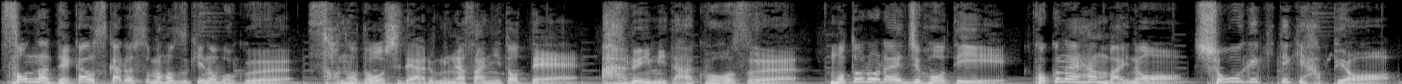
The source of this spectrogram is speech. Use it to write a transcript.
そんなデカウスカルスマホ好きの僕、その同志である皆さんにとって、ある意味ダークホース、モトローラエッジ40、国内販売の衝撃的発表、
